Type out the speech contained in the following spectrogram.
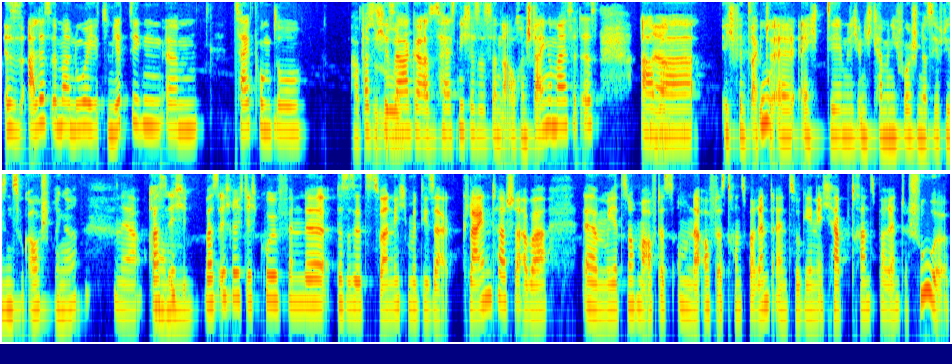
ist es alles immer nur zum jetzigen ähm, Zeitpunkt so, Absolut. was ich hier sage. Also es das heißt nicht, dass es dann auch in Stein gemeißelt ist. Aber ja. ich finde es aktuell uh. echt dämlich und ich kann mir nicht vorstellen, dass ich auf diesen Zug aufspringe. Ja, was um, ich, ähm. was ich richtig cool finde, das ist jetzt zwar nicht mit dieser kleinen Tasche, aber ähm, jetzt nochmal auf das, um da auf das Transparent einzugehen. Ich habe transparente Schuhe.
